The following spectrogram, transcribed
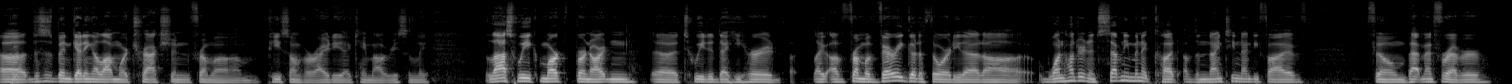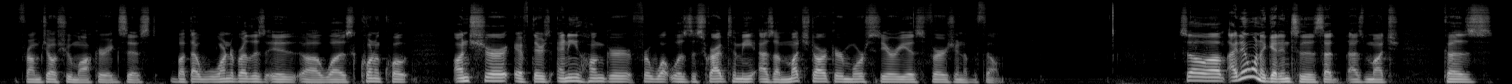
Uh, this has been getting a lot more traction from a um, piece on Variety that came out recently. Last week, Mark Bernardin uh, tweeted that he heard like uh, from a very good authority that uh, 170 minute cut of the 1995 film Batman Forever from Joel Schumacher exists, but that Warner Brothers is uh, was quote unquote unsure if there's any hunger for what was described to me as a much darker, more serious version of the film. So um, I didn't want to get into this at, as much because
